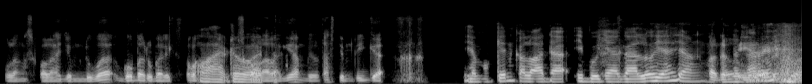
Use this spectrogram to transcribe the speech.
pulang sekolah jam 2, gue baru balik sekolah. waduh, sekolah waduh. lagi ambil tas jam 3. Ya mungkin kalau ada ibunya Galuh ya yang Padahal iya, ya. cuma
